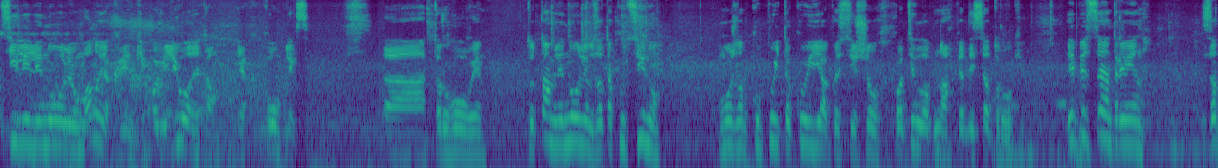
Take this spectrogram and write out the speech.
цілі лінолеума, ну як ринки, павільйони, там, як комплекс а, торговий, то там лінолеум за таку ціну можна б купити такої якості, що хватило б на 50 років. В епіцентрі він за,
